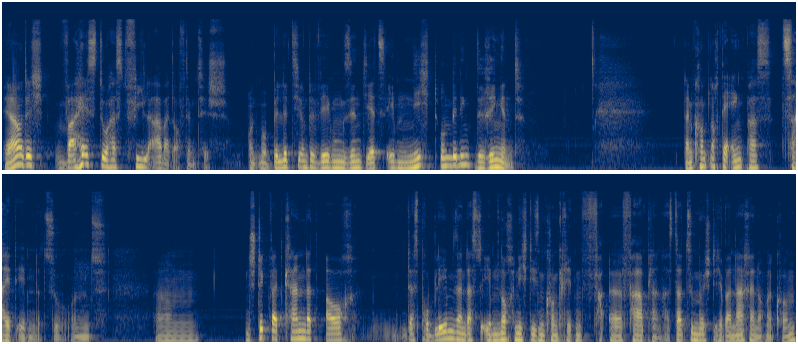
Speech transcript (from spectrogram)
Ja, und ich weiß, du hast viel Arbeit auf dem Tisch. Und Mobility und Bewegung sind jetzt eben nicht unbedingt dringend. Dann kommt noch der Engpass Zeit eben dazu. Und ähm, ein Stück weit kann das auch das Problem sein, dass du eben noch nicht diesen konkreten äh, Fahrplan hast. Dazu möchte ich aber nachher nochmal kommen.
